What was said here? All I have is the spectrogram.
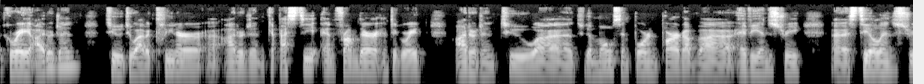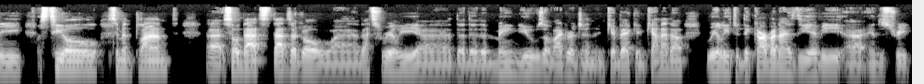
uh, gray hydrogen to, to have a cleaner uh, hydrogen capacity, and from there integrate hydrogen to uh, to the most important part of uh, heavy industry, uh, steel industry, steel cement plant, uh, so that's that's a goal. Uh, that's really uh, the, the, the main use of hydrogen in Quebec and Canada, really to decarbonize the heavy uh, industry.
